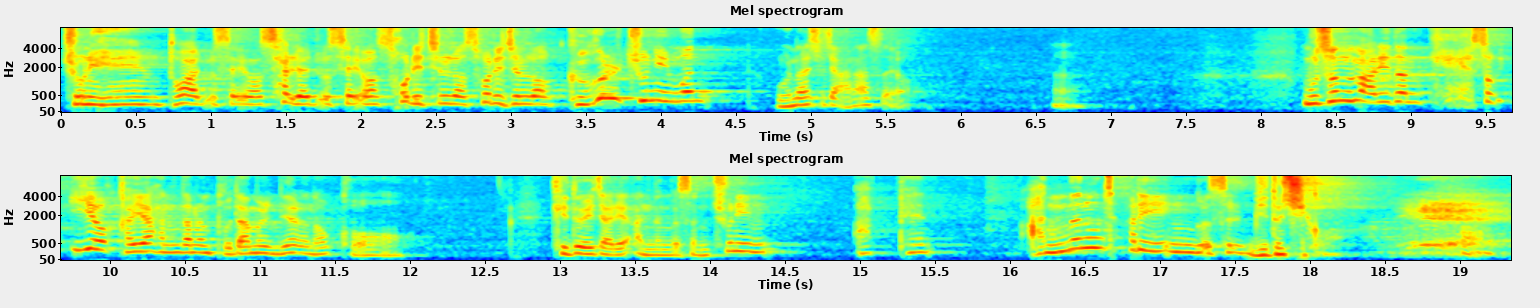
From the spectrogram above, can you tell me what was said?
주님 도와주세요 살려주세요. 소리 질러 소리 질러. 그걸 주님은 원하시지 않았어요. 어. 무슨 말이든 계속 이어가야 한다는 부담을 내려놓고 기도의 자리에 앉는 것은 주님 앞에 앉는 자리인 것을 믿으시고 어.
